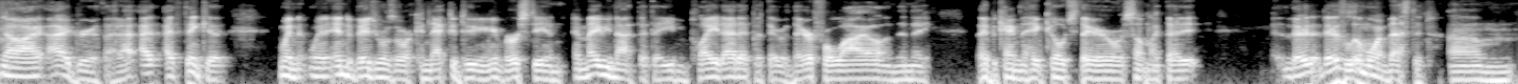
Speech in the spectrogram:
No, I, I agree with that. I, I, I think it when when individuals are connected to a university and, and maybe not that they even played at it, but they were there for a while and then they they became the head coach there or something like that. It, there there's a little more invested um,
